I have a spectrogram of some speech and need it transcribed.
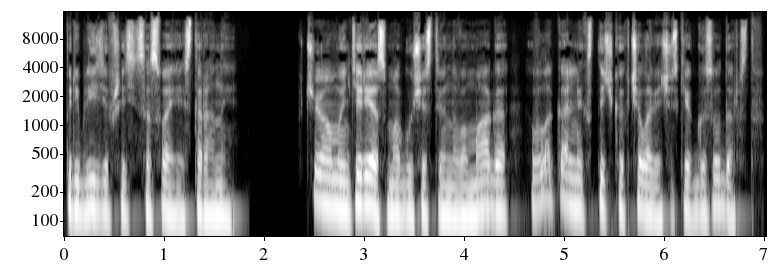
приблизившись со своей стороны. Чем интерес могущественного мага в локальных стычках человеческих государств?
